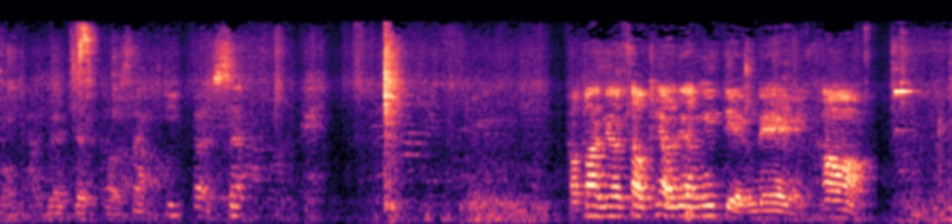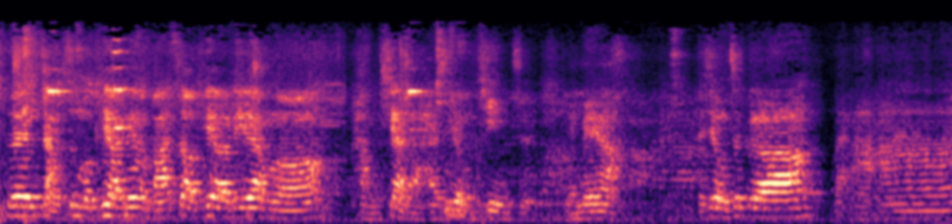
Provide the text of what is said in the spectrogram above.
我躺在枕头上，一二三，爸爸你要照漂亮一点呢，哈！虽然长这么漂亮，把它照漂亮哦。躺下来还是用镜子，有没有？还是用这个哦，来啊啊！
